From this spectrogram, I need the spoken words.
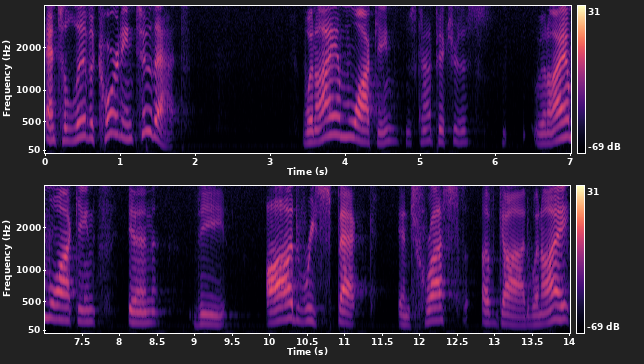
and to live according to that. When I am walking, just kind of picture this. When I am walking in the awed respect and trust of God, when I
